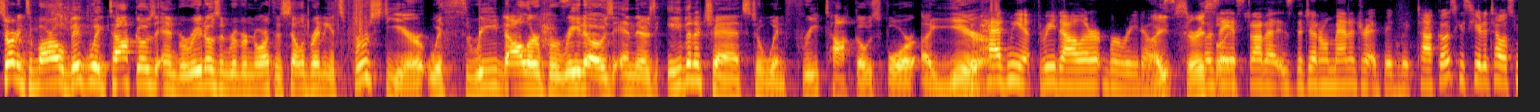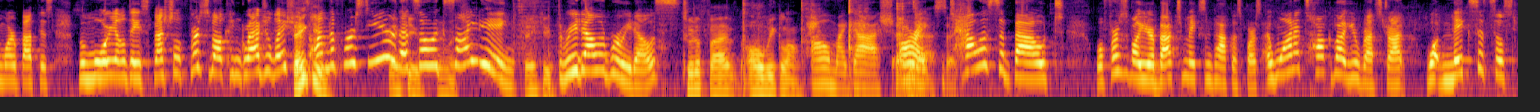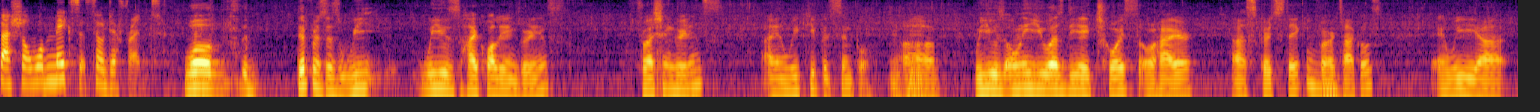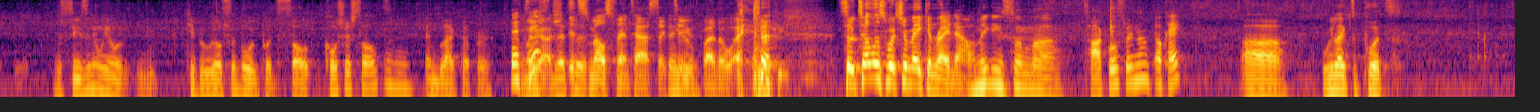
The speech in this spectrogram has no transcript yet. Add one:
Starting tomorrow, Big Wig Tacos and Burritos in River North is celebrating its first year with $3 burritos, and there's even a chance to win free tacos for a year. You had me at $3 burritos. Right? Seriously. Jose Estrada is the general manager at Big Wig Tacos. He's here to tell us more about this Memorial Day special. First of all, congratulations Thank you. on the first year. Thank That's you so very much. exciting. Thank you. $3 burritos. Two to five all week long. Oh my gosh. Fantastic. All right. Tell us about, well, first of all, you're about to make some tacos for us. I want to talk about your restaurant, what makes it so special, what makes it so different. Well, the difference is we we use high quality ingredients, fresh ingredients, and we keep it simple. Uh, we use only USDA choice or higher uh, skirt steak for our tacos, and we uh, the seasoning we, don't, we keep it real simple. We put salt, kosher salt, and black pepper. That's Oh my it? gosh, That's it, it. smells fantastic Thank too, you. by the way. so tell us what you're making right now. I'm making some uh, tacos right now. Okay. We like to put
